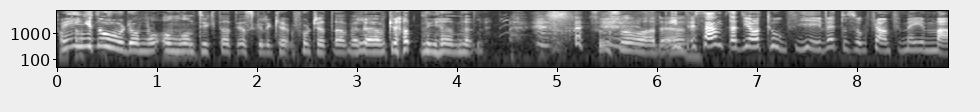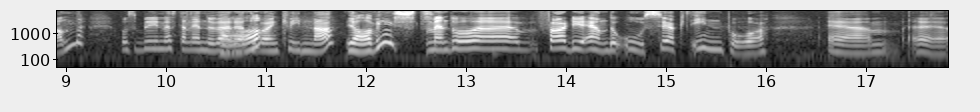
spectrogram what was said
Men inget ord om, om hon tyckte att jag skulle fortsätta med lövkrattningen. Eller. Så, så var det. Intressant att jag tog för givet och såg framför mig en man och så blir det nästan ännu värre Ja. att det var en kvinna. Ja visst. Men då eh, för det ju ändå osökt in på ehm, eh,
